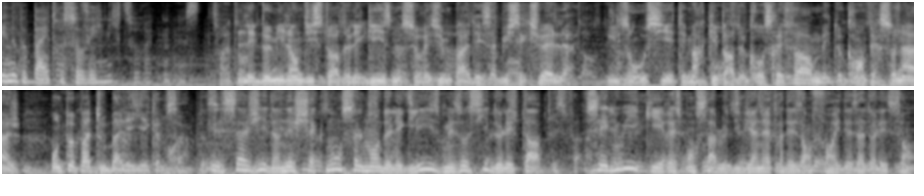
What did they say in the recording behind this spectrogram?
et ne peut pas être sauvé. Les 2000 ans d'histoire de l'Église ne se résument pas à des abus sexuels. Ils ont aussi été marqués par de grosses réformes et de grands personnages. On ne peut pas tout balayer comme ça. Il s'agit d'un échec non seulement de l'Église, mais aussi de l'État. C'est lui qui est responsable du bien-être des enfants et des adolescents.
